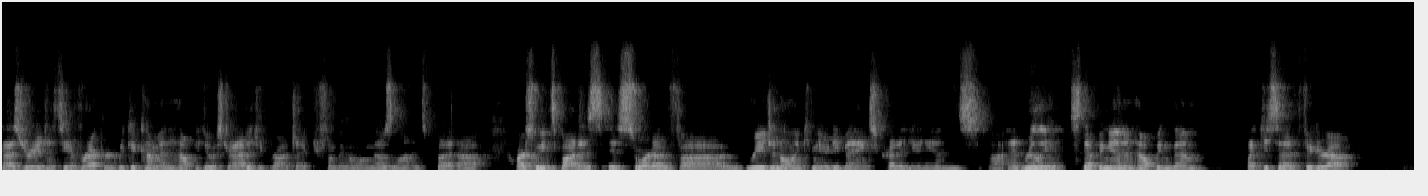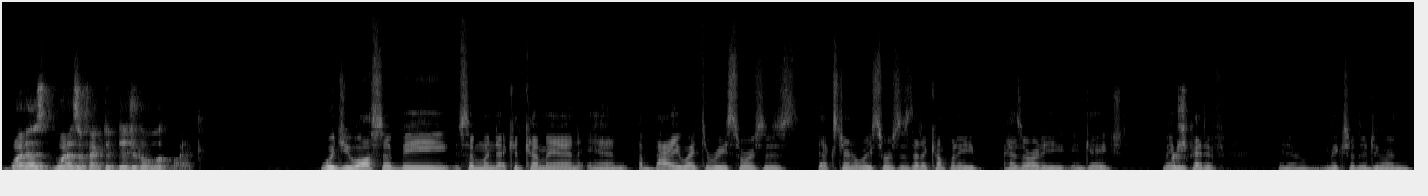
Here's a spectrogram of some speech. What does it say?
as your agency of record, we could come in and help you do a strategy project or something along those lines. But uh, our sweet spot is is sort of uh, regional and community banks, credit unions, uh, and really stepping in and helping them, like you said, figure out what does what does effective digital look like. Would you also be someone that could come in and evaluate the resources, external resources that a company has already engaged? Maybe sure. kind of, you know, make sure they're doing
